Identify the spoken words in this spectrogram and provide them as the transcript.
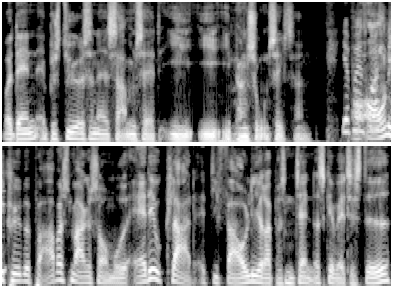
hvordan at bestyrelserne er sammensat i, i, i pensionssektoren. Får Og oven i købet på arbejdsmarkedsområdet er det jo klart, at de faglige repræsentanter skal være til stede,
